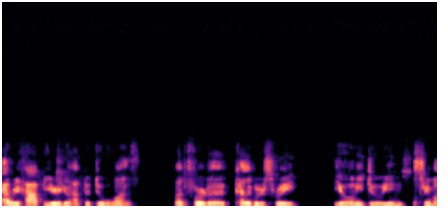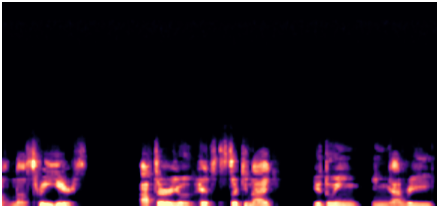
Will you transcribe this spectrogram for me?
every half year you have to do once. But for the category three, you only do in three months, no, three years. After you hit 39, you're doing in every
